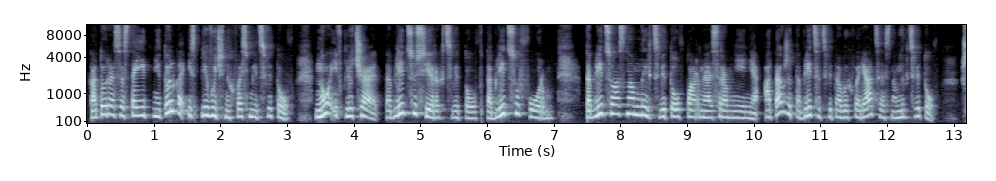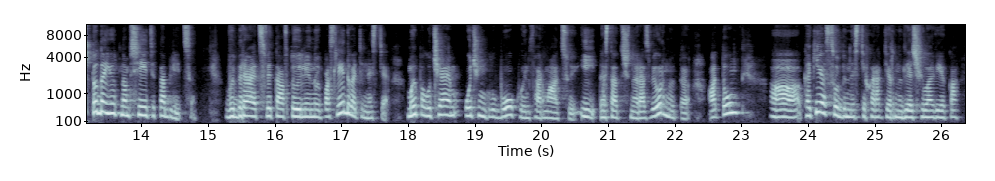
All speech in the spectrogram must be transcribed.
которая состоит не только из привычных восьми цветов, но и включает таблицу серых цветов, таблицу форм, таблицу основных цветов парное сравнение, а также таблицы цветовых вариаций основных цветов. Что дают нам все эти таблицы? Выбирая цвета в той или иной последовательности, мы получаем очень глубокую информацию и достаточно развернутую о том, а, какие особенности характерны для человека –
